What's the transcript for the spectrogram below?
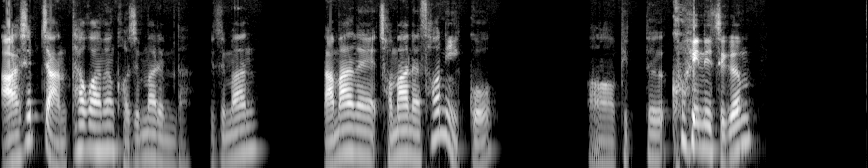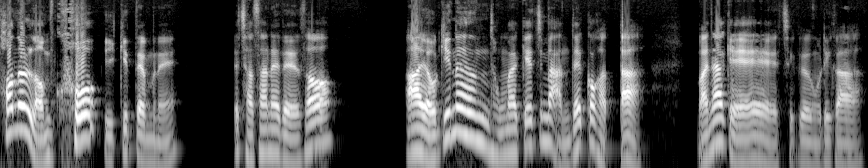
아쉽지 않다고 하면 거짓말입니다. 하지만 나만의 저만의 선이 있고 어, 비트코인이 지금 선을 넘고 있기 때문에 그 자산에 대해서 아 여기는 정말 깨지면 안 될 것 같다. 만약에 지금 우리가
